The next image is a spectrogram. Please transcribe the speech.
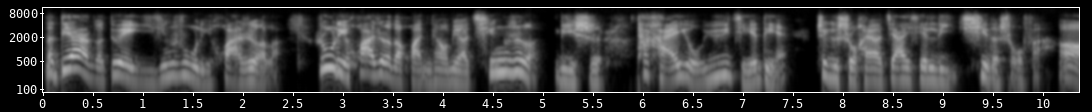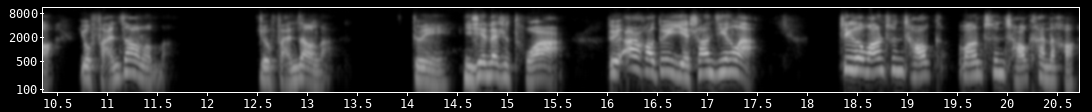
那第二个对，已经入里化热了，入里化热的话，你看我们要清热利湿，它还有淤结点。这个时候还要加一些理气的手法啊！有烦躁了吗？有烦躁了。对你现在是图二，对二号对也伤经了。这个王春潮，王春潮看的好，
